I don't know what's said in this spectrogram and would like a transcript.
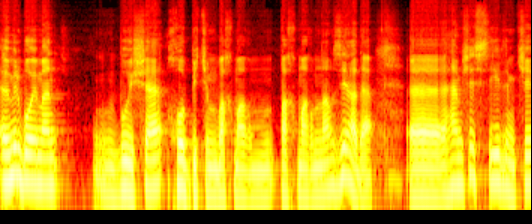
ömür boyu mən bu işə hobbi kimi baxmağım, baxmağımdan ziyadə ə, həmişə istəyirdim ki,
